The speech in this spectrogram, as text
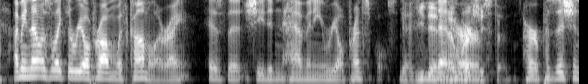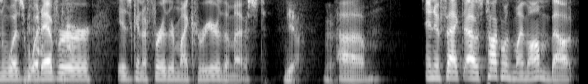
I mean that was like the real problem with Kamala, right? Is that she didn't have any real principles. yeah. You didn't That know where she stood. Her position was whatever is going to further my career the most. Yeah, yeah. Um, and in fact, I was talking with my mom about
